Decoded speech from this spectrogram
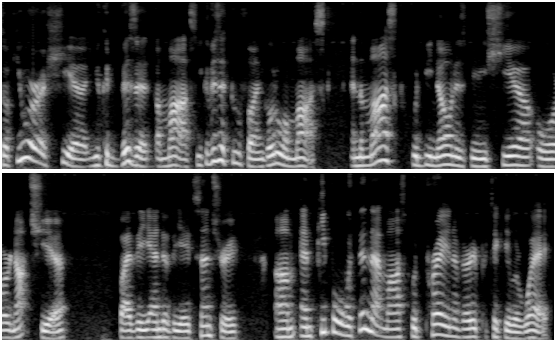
So, if you were a Shia, you could visit a mosque, you could visit Kufa and go to a mosque, and the mosque would be known as being Shia or not Shia by the end of the 8th century. Um, and people within that mosque would pray in a very particular way.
